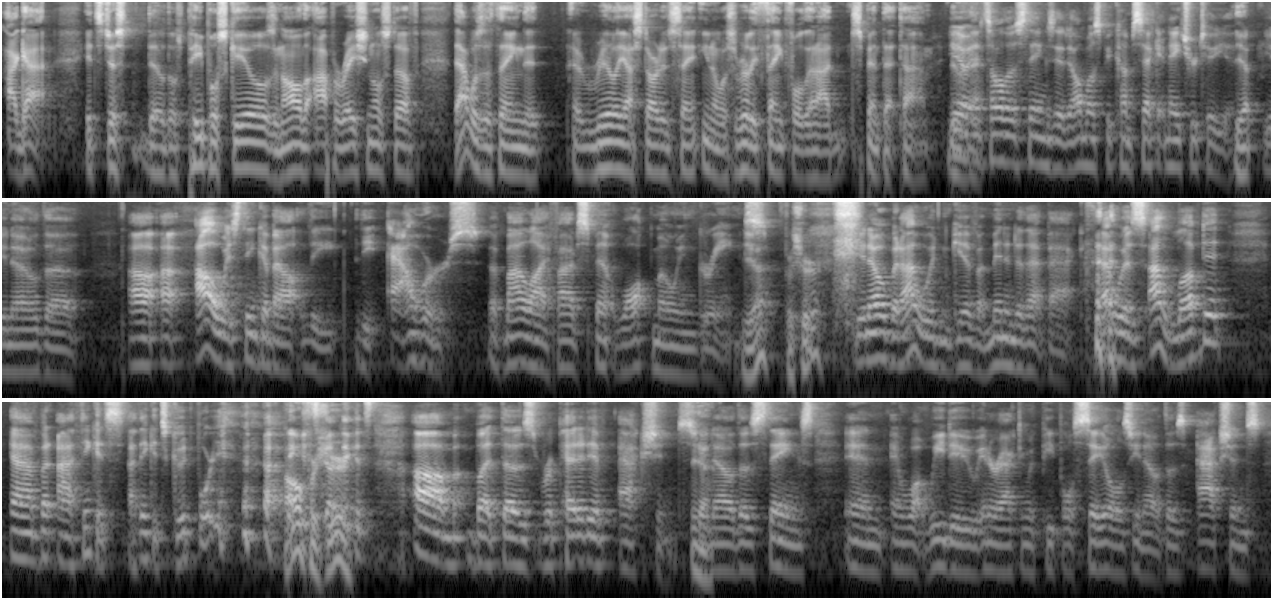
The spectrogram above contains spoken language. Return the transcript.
I got. It's just the, those people skills and all the operational stuff. That was the thing that it really I started saying, you know, was really thankful that I spent that time. You know, that. it's all those things that almost become second nature to you. Yep. You know, the uh, I, I always think about the the hours of my life I've spent walk mowing greens. yeah, for sure. You know, but I wouldn't give a minute of that back. That was I loved it. Uh, but I think it's I think it's good for you. Oh, for sure. I think it's um, but those repetitive actions, Yeah. you know, those things and and what we do interacting with people, sales, you know, those actions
